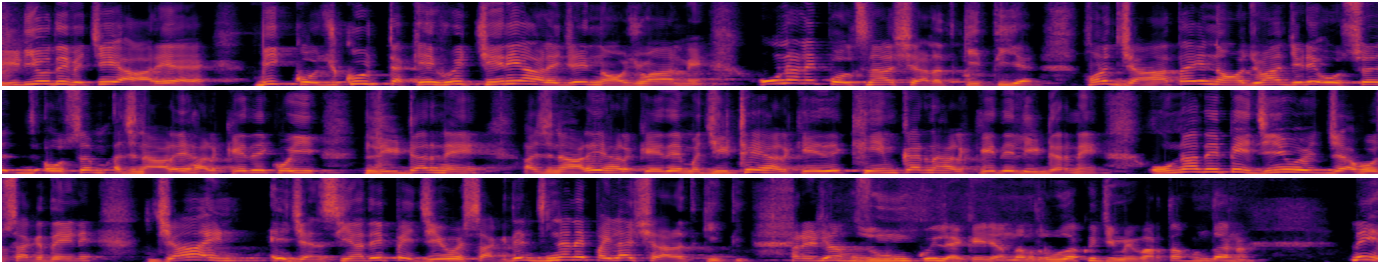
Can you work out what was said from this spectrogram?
ਵੀਡੀਓ ਦੇ ਵਿੱਚ ਇਹ ਆ ਰਿਹਾ ਹੈ ਵੀ ਕੁਝ ਕੁ ਟਕੇ ਹੋਏ ਚਿਹਰਿਆਂ ਵਾਲੇ ਜਿਹੜੇ ਨੌਜਵਾਨ ਨੇ ਉਹਨਾਂ ਨੇ ਪੁਲਿਸ ਨਾਲ ਸ਼ਰਾਰਤ ਕੀਤੀ ਹੈ। ਹੁਣ ਜਾਂ ਤਾਂ ਇਹ ਨੌਜਵਾਨ ਜਿਹੜੇ ਉਸ ਉਸ ਅਜਨਾਲੇ ਹਲਕੇ ਦੇ ਕੋਈ ਲੀਡਰ ਨੇ ਅਜਨਾਲੇ ਹਲਕੇ ਦੇ ਮਜੀਠੇ ਹਲਕੇ ਦੇ, ਖੇਮਕਰਨ ਹਲਕੇ ਦੇ ਲੀਡਰ ਨੇ, ਉਹਨਾਂ ਦੇ ਭੇਜੇ ਹੋਏ ਹੋ ਸਕਦੇ ਨੇ, ਜਾਂ ਏਜੰਸੀਆਂ ਦੇ ਭੇਜੇ ਹੋ ਸਕਦੇ ਨੇ, ਜਿਨ੍ਹਾਂ ਨੇ ਪਹਿਲਾਂ ਸ਼ਰਾਰਤ ਕੀਤੀ। ਪਰ ਇਹਨਾਂ ਹਜ਼ੂਮ ਕੋਈ ਲੈ ਕੇ ਜਾਂਦਾ, ਮਤਲਬ ਉਹਦਾ ਕੋਈ ਜ਼ਿੰਮੇਵਾਰ ਤਾਂ ਹੁੰਦਾ ਨਾ। ਨਹੀਂ,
